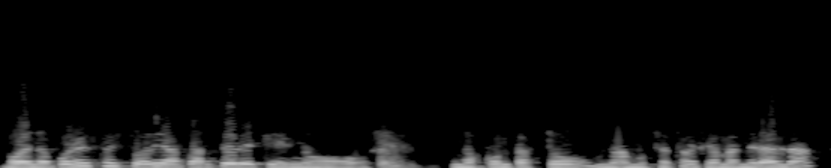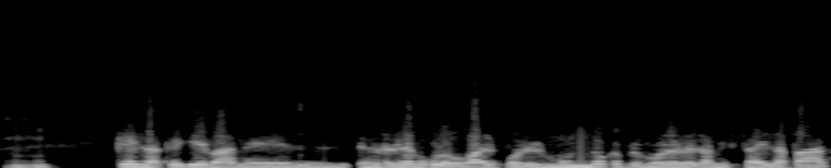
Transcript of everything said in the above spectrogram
Bueno, pues esta historia, aparte de que nos, nos contactó una muchacha que se llama Esmeralda, que es la que lleva en el, el relevo global por el mundo, que promueve la amistad y la paz,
